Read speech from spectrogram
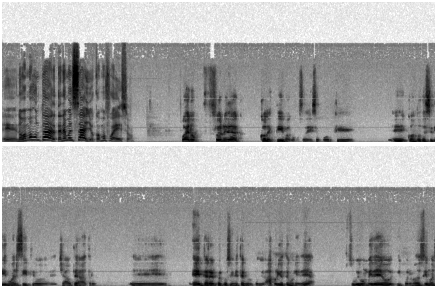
eh, nos vamos a juntar, tenemos ensayo, ¿cómo fue eso? Bueno, fue una idea colectiva, como se dice, porque cuando decidimos el sitio, Chao Teatro, Edgar, el percusionista del grupo, dijo, ah, pero yo tengo una idea. Subimos un video, y pero no decimos el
